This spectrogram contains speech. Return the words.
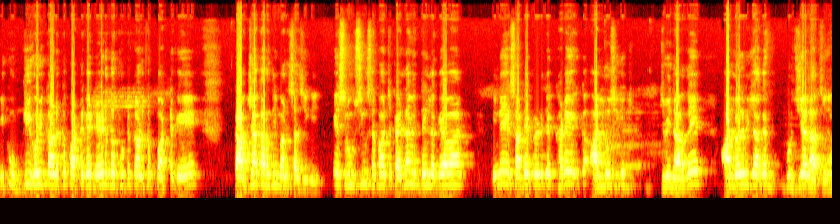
ਇੱਕ ਉੱਗੀ ਹੋਈ ਕਣਕ ਪੱਟ ਕੇ ਡੇਢ ਦੋ ਫੁੱਟ ਕਣਕ ਪੱਟ ਕੇ ਕਬਜ਼ਾ ਕਰਨ ਦੀ ਮਨਸਾ ਸੀਗੀ। ਇਹ ਸਰੂਪ ਸਿੰਘ ਸਰਪੰਚ ਪਹਿਲਾਂ ਵੀ ਇਦਾਂ ਹੀ ਲੱਗਿਆ ਵਾ ਇਹਨੇ ਸਾਡੇ ਪਿੰਡ ਦੇ ਖੜੇ ਇੱਕ ਆਲੂ ਸੀਗੇ ਜ਼ਮੀਂਦਾਰ ਦੇ ਆਲੂ ਦੇ ਵਿੱਚ ਜਾ ਕੇ ਬੁਰਜੀਆਂ ਲਾਤੀਆਂ।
